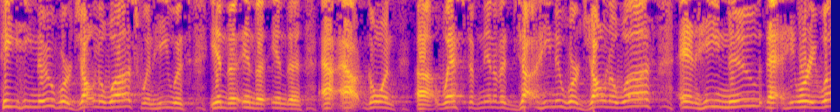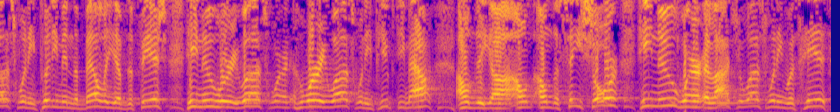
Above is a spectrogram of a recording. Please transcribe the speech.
He, he knew where Jonah was when he was in the, in the, in the, out, out going, uh, west of Nineveh. He knew where Jonah was and he knew that he, where he was when he put him in the belly of the fish. He knew where he was, where, where he was when he puked him out on the, uh, on, on the seashore. He knew where Elijah was when he was hid,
